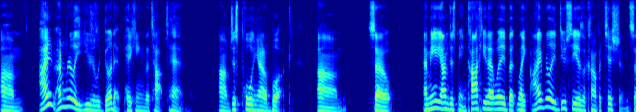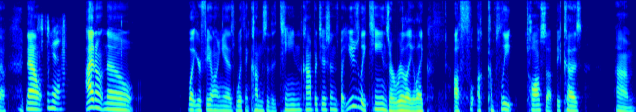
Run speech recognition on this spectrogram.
um I I'm really usually good at picking the top 10. Um just pulling out a book. Um so and maybe I'm just being cocky that way, but like I really do see it as a competition. So now yeah. I don't know what your feeling is when it comes to the teen competitions, but usually teens are really like a, a complete toss up because um,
